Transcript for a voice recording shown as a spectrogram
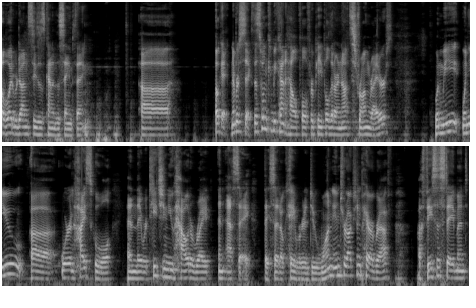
avoid redundancies is kind of the same thing. Uh, okay, number six. This one can be kind of helpful for people that are not strong writers. When we, when you uh, were in high school and they were teaching you how to write an essay, they said, okay, we're going to do one introduction paragraph a thesis statement,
